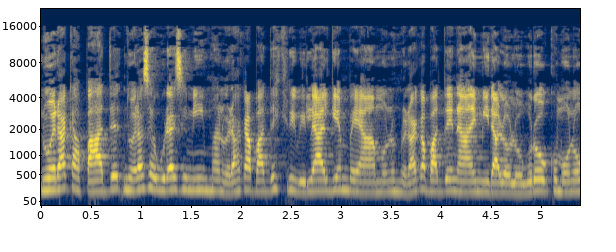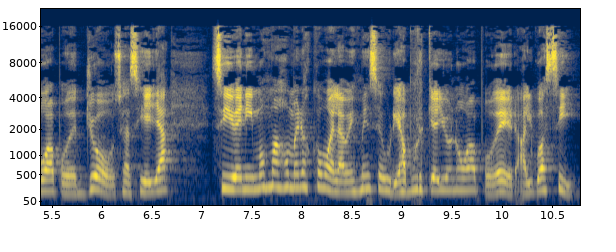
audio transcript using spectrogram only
no era capaz de, no era segura de sí misma, no era capaz de escribirle a alguien, veámonos, no era capaz de nada y mira, lo logró, ¿cómo no va a poder yo? O sea, si ella si venimos más o menos como de la misma inseguridad, porque yo no voy a poder? Algo así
